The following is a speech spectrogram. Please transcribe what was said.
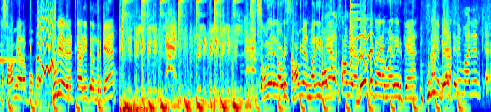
நான் சாமியாரா போப்போம் புளிய வேட்டையாடிட்டு வந்திருக்கேன். சாமியாருக்கு அப்படியே சாமியார் மாதிரி இருக்கேன். சாமியார். வேட்டைக்கார மாதிரி இருக்கேன். புளிய வேட்டை மாதிரி இருக்கேன்.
